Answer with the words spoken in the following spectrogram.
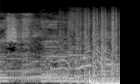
must flee.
